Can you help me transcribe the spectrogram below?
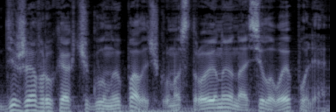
держа в руках чугунную палочку, настроенную на силовое поле.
